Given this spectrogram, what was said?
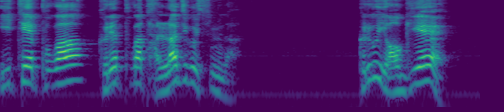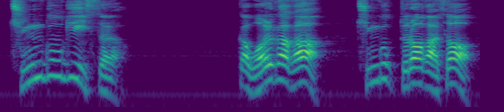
ETF가 그래프가 달라지고 있습니다. 그리고 여기에 중국이 있어요. 그러니까 월가가 중국 들어가서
